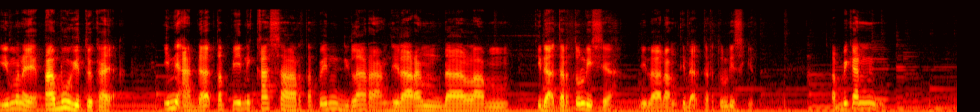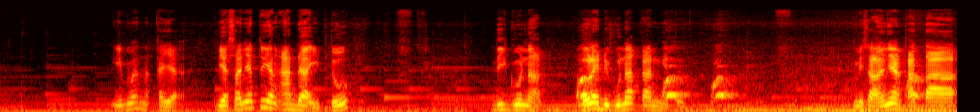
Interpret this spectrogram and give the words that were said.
gimana ya tabu gitu kayak ini ada tapi ini kasar tapi ini dilarang. Dilarang dalam tidak tertulis ya dilarang tidak tertulis gitu. Tapi kan gimana kayak biasanya tuh yang ada itu digunakan boleh digunakan gitu. Misalnya kata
